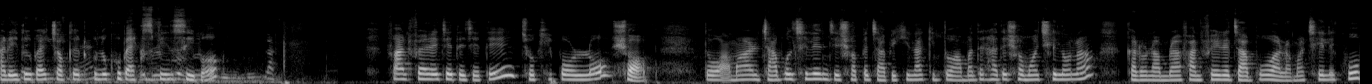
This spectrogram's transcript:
আর এই দুবাই চকলেটগুলো খুব এক্সপেন্সিভও ফানফেয়ারে যেতে যেতে চোখে পড়ল শপ তো আমার যা বলছিলেন যে শপে যাবে কি না কিন্তু আমাদের হাতে সময় ছিল না, কারণ আমরা ফানফেয়ারে যাব আর আমার ছেলে খুব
